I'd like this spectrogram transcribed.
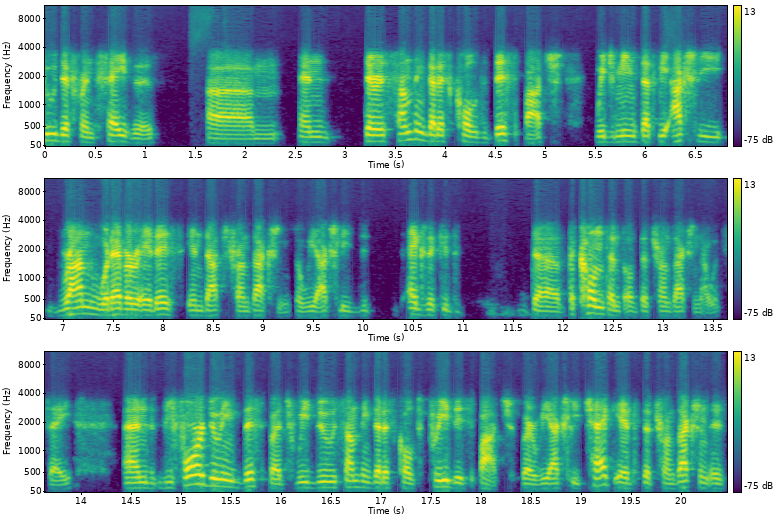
two different phases. Um, and there is something that is called dispatch, which means that we actually run whatever it is in that transaction. So we actually execute the, the content of the transaction, I would say. And before doing dispatch, we do something that is called pre-dispatch, where we actually check if the transaction is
